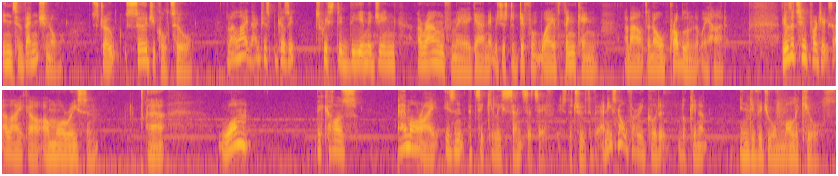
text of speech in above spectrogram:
interventional stroke surgical tool. And I like that just because it twisted the imaging around for me again. It was just a different way of thinking about an old problem that we had. The other two projects that I like are, are more recent. Uh, one, because MRI isn't particularly sensitive, is the truth of it, and it's not very good at looking at individual molecules.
